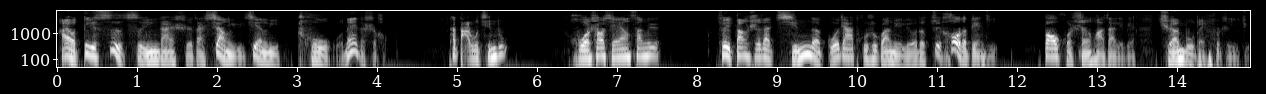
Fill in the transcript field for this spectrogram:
还有第四次，应该是在项羽建立楚那个时候，他打入秦都，火烧咸阳三个月，所以当时在秦的国家图书馆里留的最后的典籍，包括神话在里边，全部被付之一炬。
